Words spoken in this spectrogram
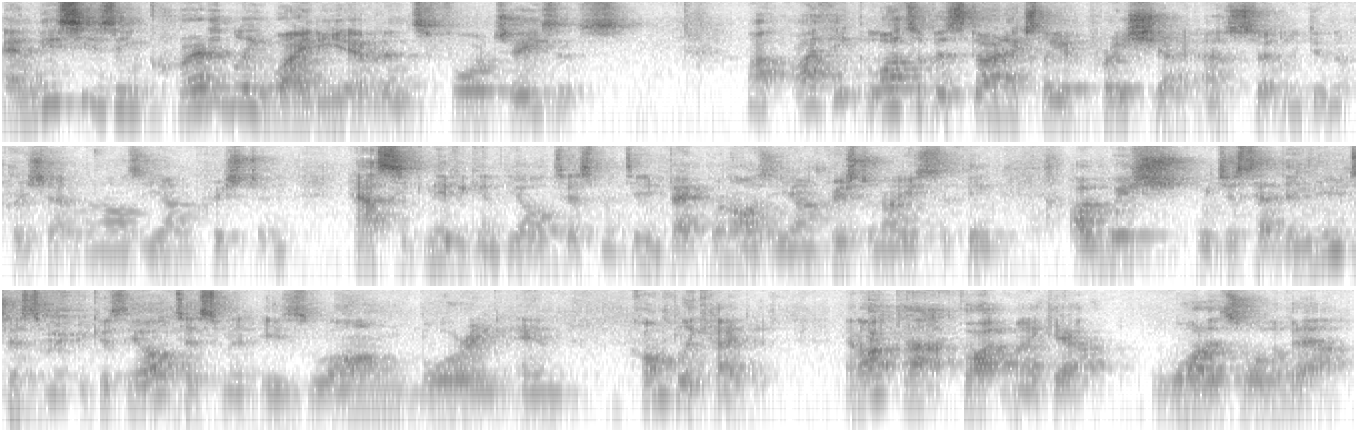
And this is incredibly weighty evidence for Jesus. I think lots of us don't actually appreciate, I certainly didn't appreciate it when I was a young Christian, how significant the Old Testament did. In fact, when I was a young Christian, I used to think I wish we just had the New Testament because the Old Testament is long, boring, and complicated. And I can't quite make out what it's all about.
